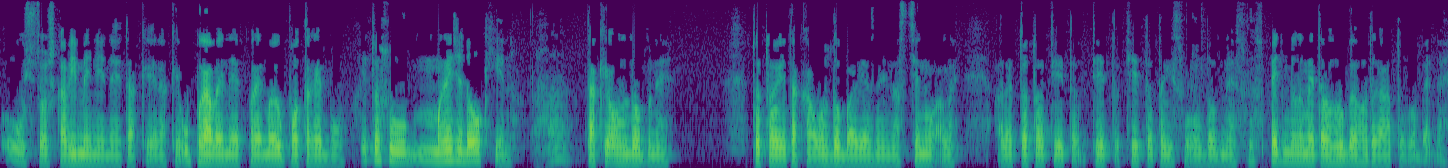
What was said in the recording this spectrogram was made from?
už troška vymenené, také, také upravené pre moju potrebu. To sú mreže do okien, Aha. také ozdobné. Toto je taká ozdoba viac na stenu, ale, ale toto, tieto, tieto, tieto tri sú ozdobné, sú z 5 mm hrubého drátu robené.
